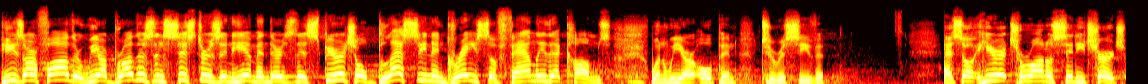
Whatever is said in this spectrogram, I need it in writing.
He's our Father. We are brothers and sisters in Him, and there's this spiritual blessing and grace of family that comes when we are open to receive it. And so here at Toronto City Church,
